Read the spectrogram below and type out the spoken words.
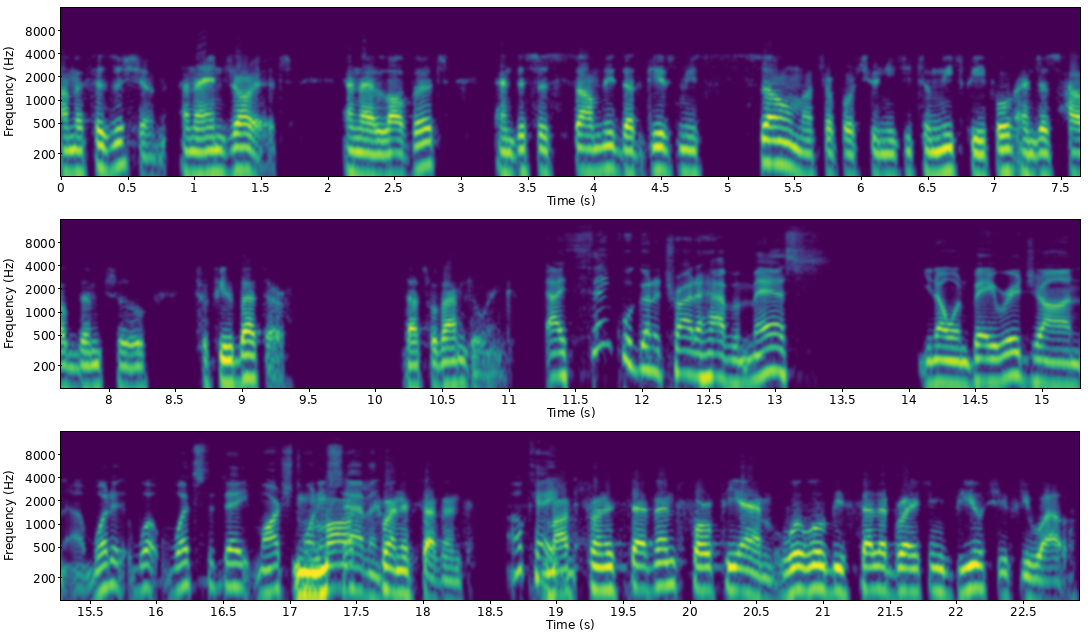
I'm a physician and I enjoy it and I love it. And this is something that gives me so much opportunity to meet people and just help them to, to feel better. That's what I'm doing. I think we're going to try to have a mass, you know, in Bay Ridge on uh, what what what's the date? March 27th. March 27th. Okay. March 27th, 4 p.m. We will be celebrating beautifully well.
